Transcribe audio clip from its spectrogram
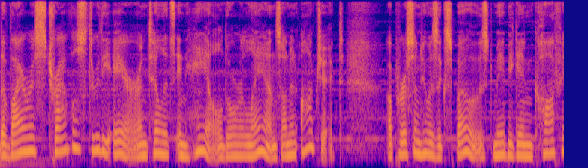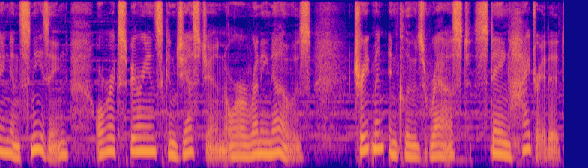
the virus travels through the air until it's inhaled or lands on an object. A person who is exposed may begin coughing and sneezing or experience congestion or a runny nose. Treatment includes rest, staying hydrated,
